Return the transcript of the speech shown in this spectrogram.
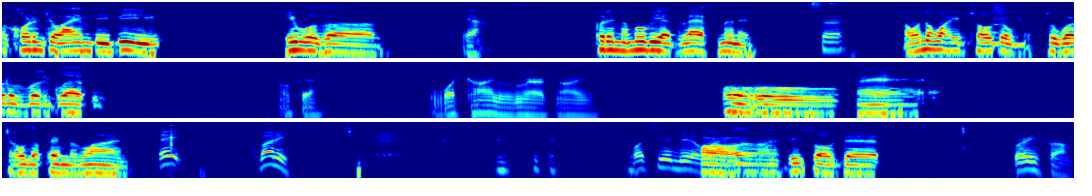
According to IMDb, he was uh Yeah. Put in the movie at the last minute. Sir? I wonder why he chose to, to wear those red glasses. Okay. What kind of American are you? Oh man, that was a famous line. Hey, buddy. What's your deal? Where are you Oh, from? he's so dead. Where are you from?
